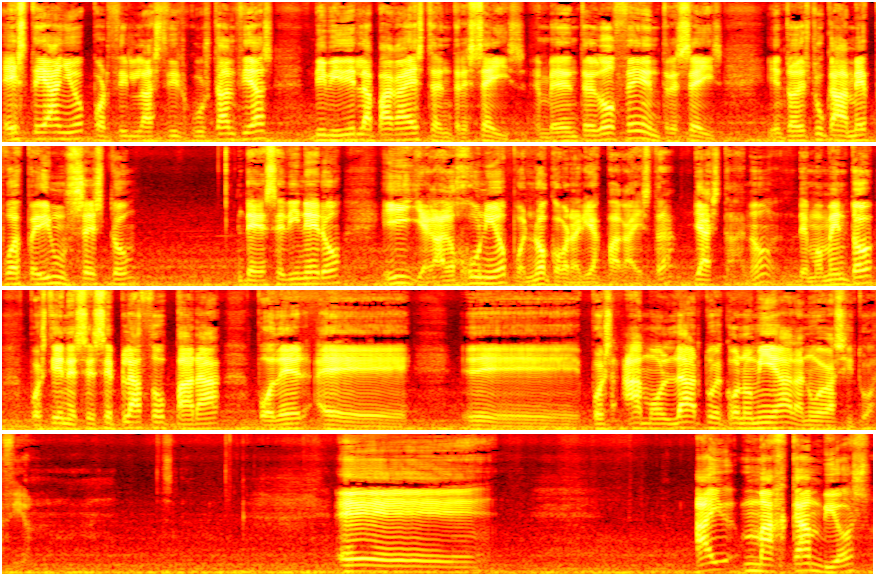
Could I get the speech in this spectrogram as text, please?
este año, por las circunstancias, dividir la paga esta entre 6, en vez de entre 12, entre 6. Y entonces tú cada mes puedes pedir un sexto de ese dinero y llegado junio pues no cobrarías paga extra, ya está, ¿no? De momento pues tienes ese plazo para poder eh, eh, pues amoldar tu economía a la nueva situación. Eh, hay más cambios,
